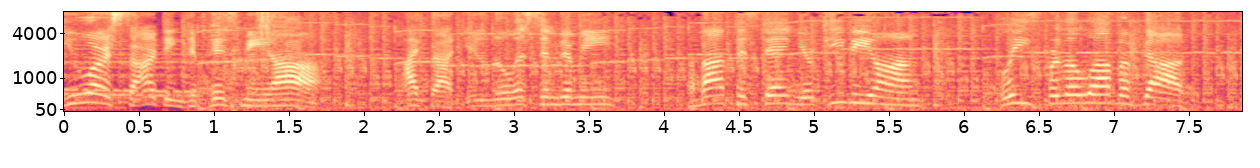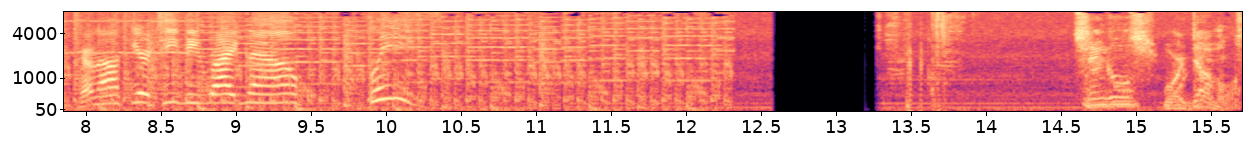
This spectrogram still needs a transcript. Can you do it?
you are starting to piss me off. I thought you'd listen to me. About to stand your TV on. Please, for the love of God, turn off your TV right now. Please. Singles or doubles?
